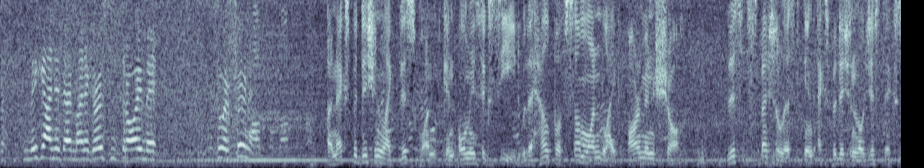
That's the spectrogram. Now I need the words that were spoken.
das ist wirklich einer meiner größten Träume, zu erfüllen. An expedition like this one can only succeed with the help of someone like Armin Schoch. This specialist in expedition logistics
